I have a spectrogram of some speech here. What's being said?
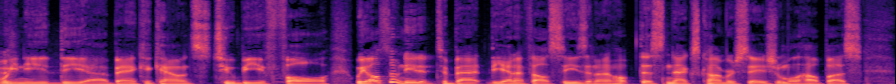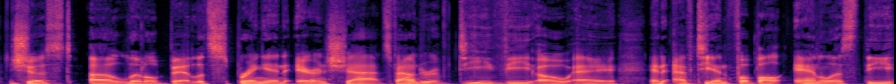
we need the uh, bank accounts to be full. We also needed to bet the NFL season. I hope this next conversation will help us just a little bit. Let's bring in Aaron Schatz, founder of DVOA and FTN football analyst. The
